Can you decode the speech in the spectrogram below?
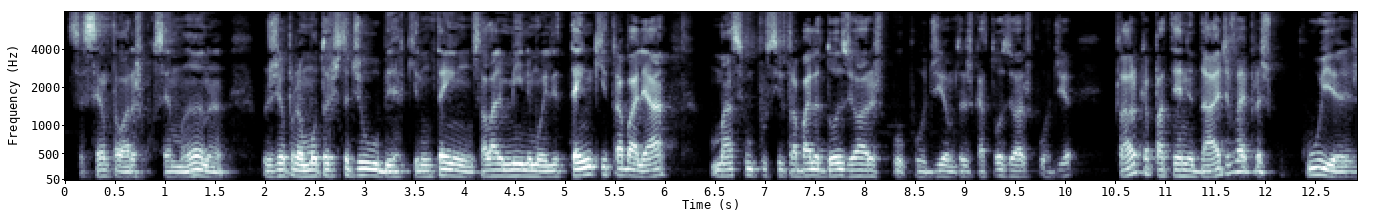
60 horas por semana, hoje dia, um motorista de Uber que não tem um salário mínimo, ele tem que trabalhar o máximo possível, trabalha 12 horas por, por dia, muitas vezes 14 horas por dia. Claro que a paternidade vai para as cuias,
